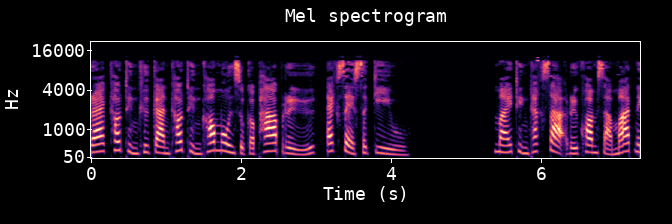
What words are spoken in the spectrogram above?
แรกเข้าถึงคือการเข้าถึงข้อมูลสุขภาพหรือ access skill หมายถึงทักษะหรือความสามารถใน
